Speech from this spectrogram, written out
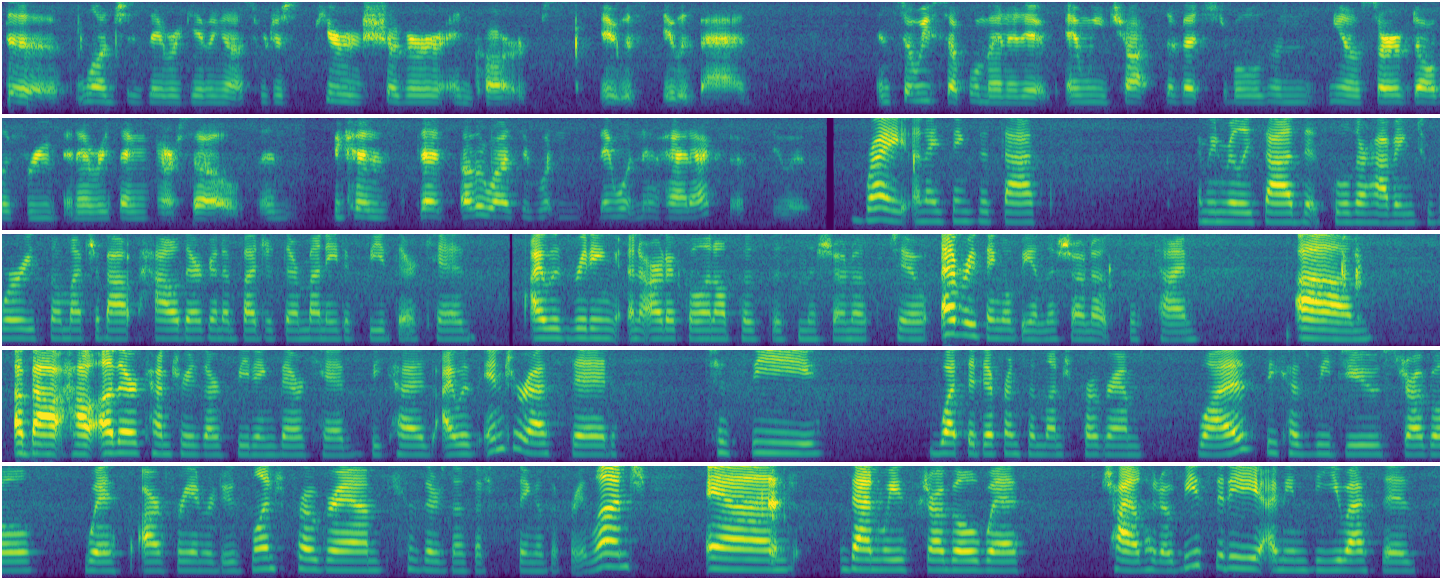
the lunches they were giving us were just pure sugar and carbs. It was it was bad. And so we supplemented it and we chopped the vegetables and you know served all the fruit and everything ourselves and because that otherwise they wouldn't they wouldn't have had access to it. Right, and I think that that's I mean really sad that schools are having to worry so much about how they're going to budget their money to feed their kids. I was reading an article and I'll post this in the show notes too. Everything will be in the show notes this time. Um, about how other countries are feeding their kids because I was interested to see what the difference in lunch programs was because we do struggle with our free and reduced lunch program because there's no such thing as a free lunch. And then we struggle with childhood obesity. I mean, the US is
